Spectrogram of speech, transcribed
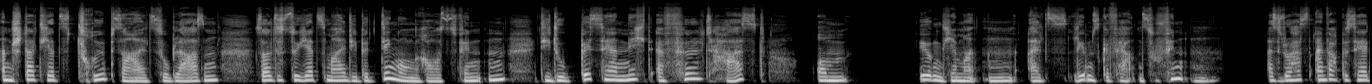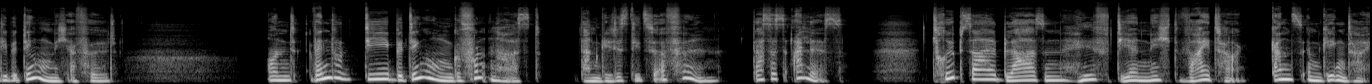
anstatt jetzt Trübsal zu blasen, solltest du jetzt mal die Bedingungen rausfinden, die du bisher nicht erfüllt hast, um irgendjemanden als Lebensgefährten zu finden. Also du hast einfach bisher die Bedingungen nicht erfüllt. Und wenn du die Bedingungen gefunden hast, dann gilt es, die zu erfüllen. Das ist alles. Trübsal blasen hilft dir nicht weiter. Ganz im Gegenteil.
